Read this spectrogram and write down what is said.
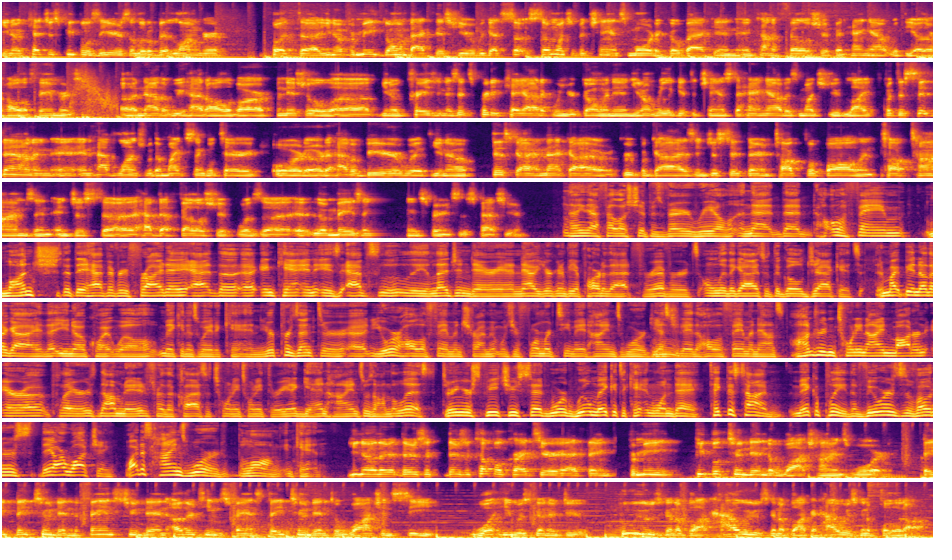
you know catches people's ears a little bit longer. But uh, you know, for me, going back this year, we got so so much of a chance more to go back and, and kind of fellowship and hang out with the other Hall of Famers. Uh, now that we had all of our initial, uh, you know, craziness, it's pretty chaotic when you're going in. You don't really get the chance to hang out as much as you'd like. But to sit down and, and have lunch with a Mike Singletary, or to, or to have a beer with, you know, this guy and that guy or a group of guys and just sit there and talk football and talk times and, and just uh, have that fellowship was uh, amazing experience this past year. I think that fellowship is very real, and that that Hall of Fame lunch that they have every Friday at the uh, in Canton is absolutely legendary. And now you're going to be a part of that forever. It's only the guys with the gold jackets. There might be another guy that you know quite well making his way to Canton. Your presenter at your Hall of Fame enshrinement was your former teammate Hines Ward. Mm. Yesterday, the Hall of Fame announced 129 modern era players nominated for the class of 2023, and again, Hines was on the list. During your speech, you said Ward will make it to Canton one day. Take this time, make a plea. The viewers, the voters, they are watching. Why does Hines Ward belong in Canton? You know, there, there's a there's a couple criteria I think. For me, people tuned in to watch Hines Ward. They they tuned in. The fans tuned in. Other teams' fans they tuned in to watch and see what he was going to do, who he was going to block, how he was going to block it, how he was going to pull it off.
